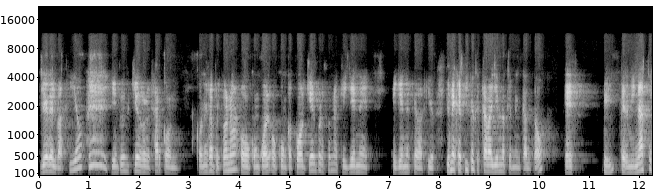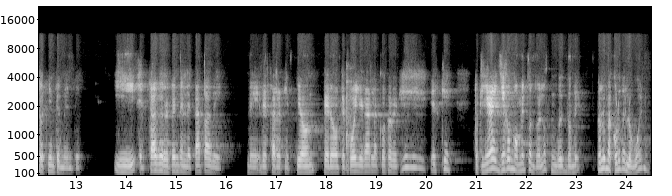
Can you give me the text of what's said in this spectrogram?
llega el vacío y entonces quiero regresar con, con esa persona o con, cual, o con cualquier persona que llene, que llene ese vacío. Y un ejercicio que estaba yendo que me encantó es, si terminaste recientemente y estás de repente en la etapa de, de, de esta reflexión, pero te puede llegar la cosa de, ¡Ah! es que, porque llega, llega un momento en duelo donde solo me acuerdo de lo bueno.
